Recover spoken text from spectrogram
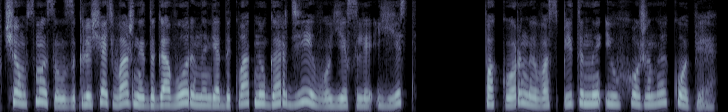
В чем смысл заключать важные договоры на неадекватную Гордееву, если есть покорная, воспитанная и ухоженная копия?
